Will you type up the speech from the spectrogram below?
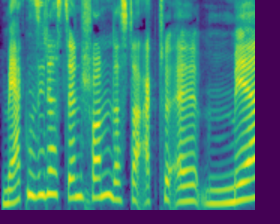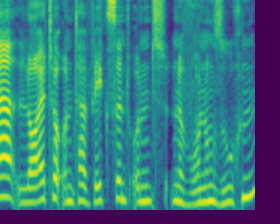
Merken Sie das denn schon, dass da aktuell mehr Leute unterwegs sind und eine Wohnung suchen?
